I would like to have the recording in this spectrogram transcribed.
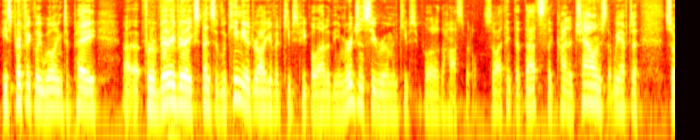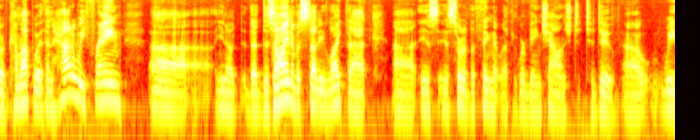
he's perfectly willing to pay uh, for a very, very expensive leukemia drug if it keeps people out of the emergency room and keeps people out of the hospital. So I think that that's the kind of challenge that we have to sort of come up with. And how do we frame uh, you know, the design of a study like that uh, is is sort of the thing that I think we're being challenged to do. Uh, we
